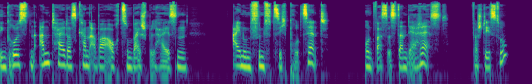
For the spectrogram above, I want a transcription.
Den größten Anteil, das kann aber auch zum Beispiel heißen 51 Prozent. Und was ist dann der Rest? Verstehst du?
